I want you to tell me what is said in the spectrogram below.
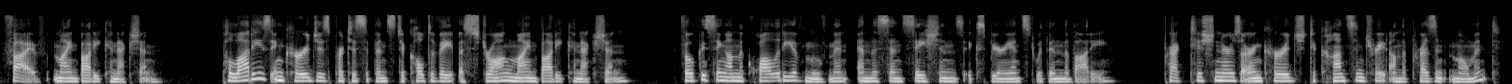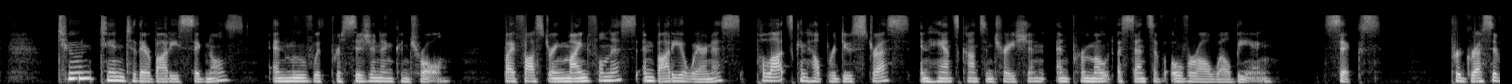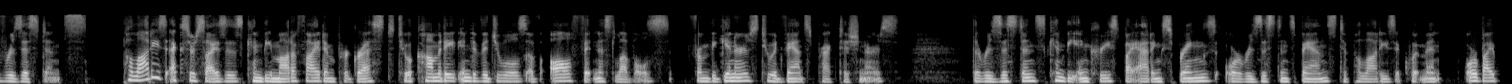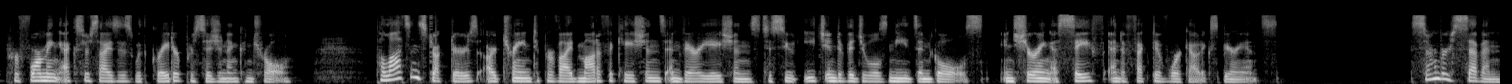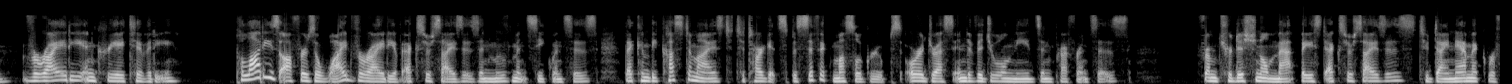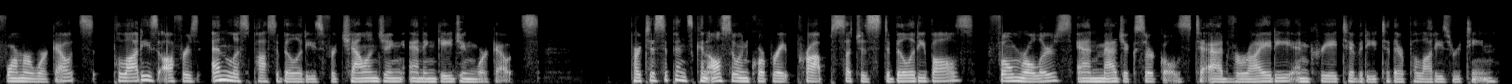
5. Mind body connection. Pilates encourages participants to cultivate a strong mind body connection, focusing on the quality of movement and the sensations experienced within the body. Practitioners are encouraged to concentrate on the present moment tune in to their body's signals, and move with precision and control. By fostering mindfulness and body awareness, Pilates can help reduce stress, enhance concentration, and promote a sense of overall well being. 6. Progressive resistance. Pilates exercises can be modified and progressed to accommodate individuals of all fitness levels, from beginners to advanced practitioners. The resistance can be increased by adding springs or resistance bands to Pilates equipment or by performing exercises with greater precision and control. Pilates instructors are trained to provide modifications and variations to suit each individual's needs and goals, ensuring a safe and effective workout experience. Number 7 Variety and Creativity Pilates offers a wide variety of exercises and movement sequences that can be customized to target specific muscle groups or address individual needs and preferences. From traditional mat based exercises to dynamic reformer workouts, Pilates offers endless possibilities for challenging and engaging workouts. Participants can also incorporate props such as stability balls, foam rollers, and magic circles to add variety and creativity to their Pilates routine.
